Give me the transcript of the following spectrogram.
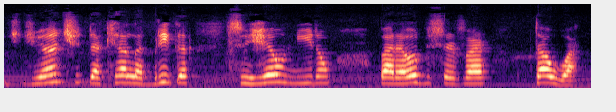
diante daquela briga, se reuniram para observar tal ato.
